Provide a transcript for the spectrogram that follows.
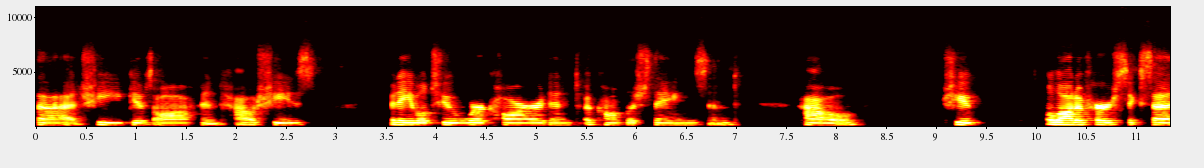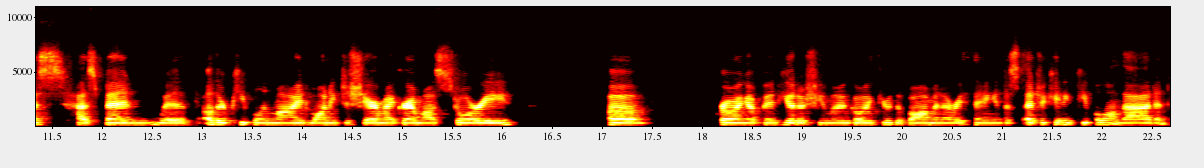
that she gives off and how she's been able to work hard and accomplish things and how she a lot of her success has been with other people in mind wanting to share my grandma's story of growing up in Hiroshima and going through the bomb and everything and just educating people on that and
